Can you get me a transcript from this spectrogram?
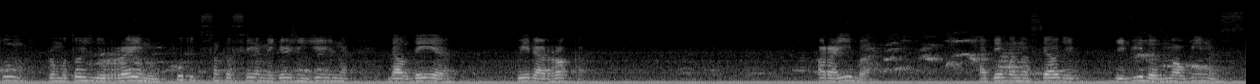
Sul, promotores do reino, culto de Santa Ceia na igreja indígena da aldeia Roca. Paraíba, a Manancial de, de Vidas Malvinas.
